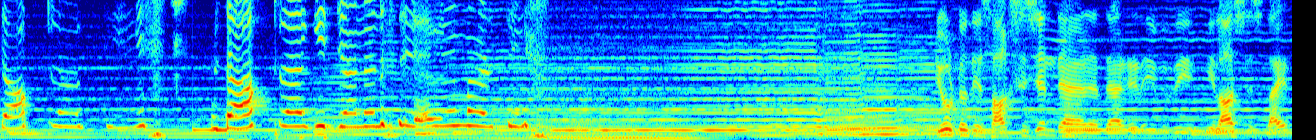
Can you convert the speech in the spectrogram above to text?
ಡಾಕ್ಟ್ರ್ ಡಾಕ್ಟರ್ಗೆ ಜನನ ಸೇವೆ ಮಾಡ್ತೀನಿ. Due to this oxygen that we lost this light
